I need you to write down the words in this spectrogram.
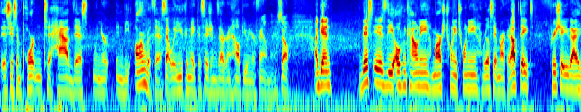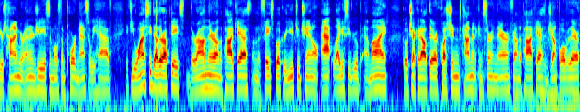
it's just important to have this when you're and be armed with this. That way you can make decisions that are going to help you and your family. So, again, this is the Oakland County March 2020 real estate market update. Appreciate you guys, your time, your energy. It's the most important asset we have. If you want to see the other updates, they're on there on the podcast, on the Facebook or YouTube channel at Legacy Group MI. Go check it out there. Questions, comment, concern there. If you're on the podcast, jump over there,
